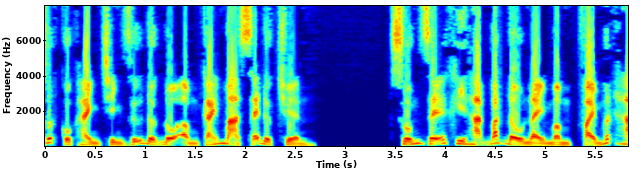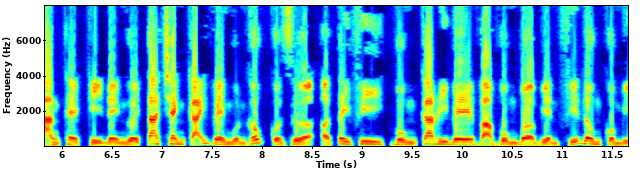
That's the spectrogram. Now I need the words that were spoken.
suốt cuộc hành trình giữ được độ ẩm cái mà sẽ được truyền xuống dễ khi hạt bắt đầu nảy mầm, phải mất hàng thế kỷ để người ta tranh cãi về nguồn gốc của dừa, ở Tây Phi, vùng Caribe và vùng bờ biển phía đông của Mỹ,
